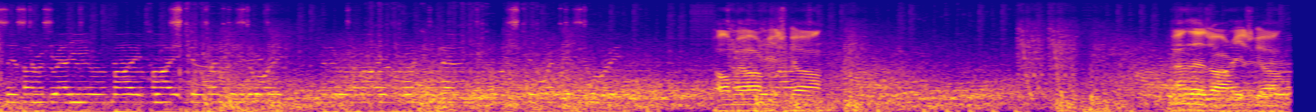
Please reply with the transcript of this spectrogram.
Systems ready. Kill, and destroy. Kill, and destroy. All my army is gone. And his army is gone.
